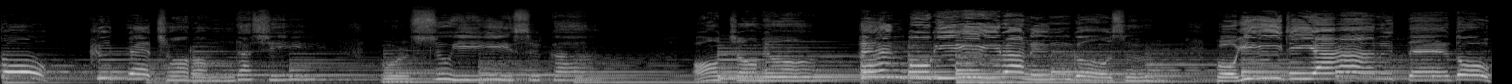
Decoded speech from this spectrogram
또 그때처럼 다시 볼 수 있을까? 어쩌면 행복이라는 것은 보이지 않을 때도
